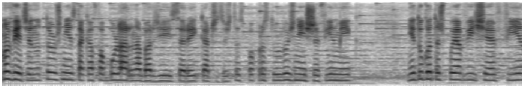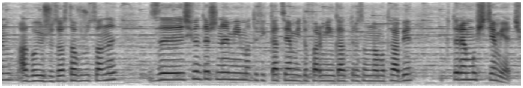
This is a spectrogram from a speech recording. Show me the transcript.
No wiecie, no to już nie jest taka fabularna bardziej seryjka czy coś, to jest po prostu luźniejszy filmik. Niedługo też pojawi się film, albo już został wrzucony, z świątecznymi modyfikacjami do farminga, które są na motlabie i które musicie mieć.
